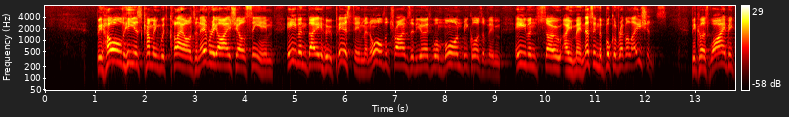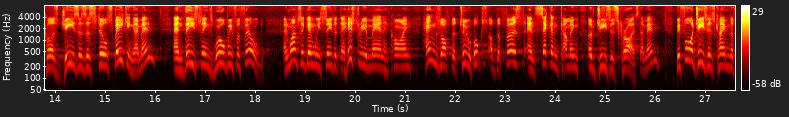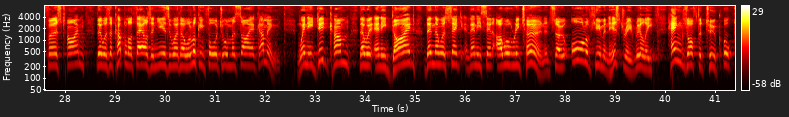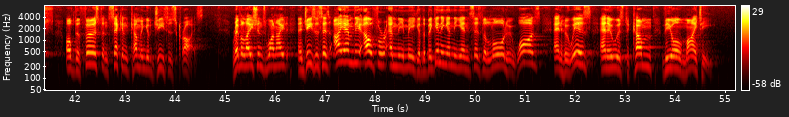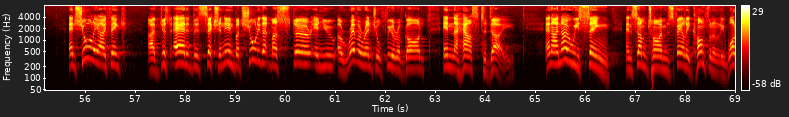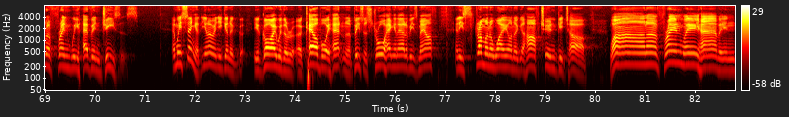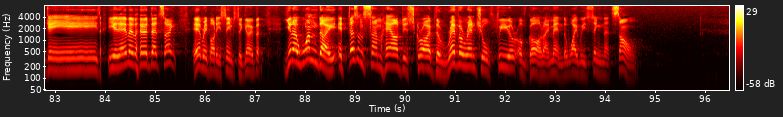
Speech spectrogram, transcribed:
Behold, he is coming with clouds, and every eye shall see him, even they who pierced him, and all the tribes of the earth will mourn because of him. Even so, amen. That's in the book of Revelations. Because why? Because Jesus is still speaking, amen? And these things will be fulfilled. And once again, we see that the history of mankind hangs off the two hooks of the first and second coming of Jesus Christ. Amen? Before Jesus came the first time, there was a couple of thousand years where they were looking forward to a Messiah coming. When he did come, they were, and he died, then they were and then he said, I will return. And so all of human history really hangs off the two hooks of the first and second coming of Jesus Christ. Revelations 1 8, and Jesus says, I am the Alpha and the Omega, the beginning and the end, says the Lord who was and who is and who is to come, the Almighty. And surely I think I've just added this section in, but surely that must stir in you a reverential fear of God in the house today. And I know we sing, and sometimes fairly confidently, what a friend we have in Jesus. And we sing it, you know, and you're going to, a guy with a, a, cowboy hat and a piece of straw hanging out of his mouth, and he's strumming away on a half tuned guitar. What a friend we have in Jesus. You ever heard that saying? Everybody seems to go. But you know, one day it doesn't somehow describe the reverential fear of God, amen, the way we sing that song.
